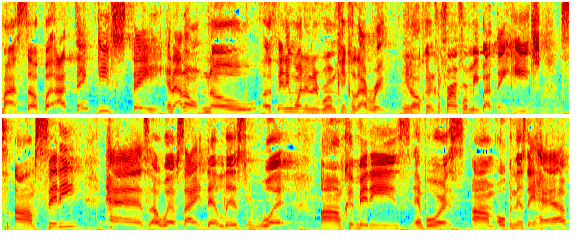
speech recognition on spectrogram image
myself, but I think each state, and I don't know if anyone in the room can collaborate, you know, can confirm for me, but I think each um, city has a website that lists what um, committees and boards um, openings they have.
